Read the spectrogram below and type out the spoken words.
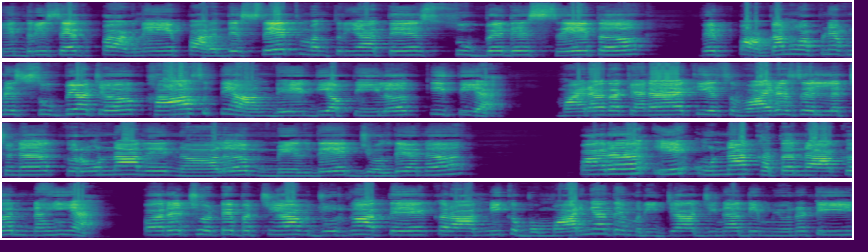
ਕੇਂਦਰੀ ਸਿਹਤ ਵਿਭਾਗ ਨੇ ਭਾਰਤ ਦੇ ਸਿਹਤ ਮੰਤਰੀਆਂ ਅਤੇ ਸੂਬੇ ਦੇ ਸਿਹਤ ਵਿਭਾਗਾਂ ਨੂੰ ਆਪਣੇ ਆਪਣੇ ਸੂਬਿਆਂ 'ਚ ਖਾਸ ਧਿਆਨ ਦੇਣ ਦੀ ਅਪੀਲ ਕੀਤੀ ਹੈ। ਮਾਇਰਾ ਦਾ ਕਹਿਣਾ ਹੈ ਕਿ ਇਸ ਵਾਇਰਸ ਦੇ ਲੱਛਣ ਕਰੋਨਾ ਦੇ ਨਾਲ ਮਿਲਦੇ ਜੁਲਦੇ ਹਨ, ਪਰ ਇਹ ਉਨਾ ਖਤਰਨਾਕ ਨਹੀਂ ਹੈ। ਪਰ ਛੋਟੇ ਬੱਚਿਆਂ, ਬਜ਼ੁਰਗਾਂ ਅਤੇ ਕ੍ਰਾਨਿਕ ਬਿਮਾਰੀਆਂ ਦੇ ਮਰੀਜ਼ਾਂ ਜਿਨ੍ਹਾਂ ਦੀ ਇਮਿਊਨਿਟੀ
